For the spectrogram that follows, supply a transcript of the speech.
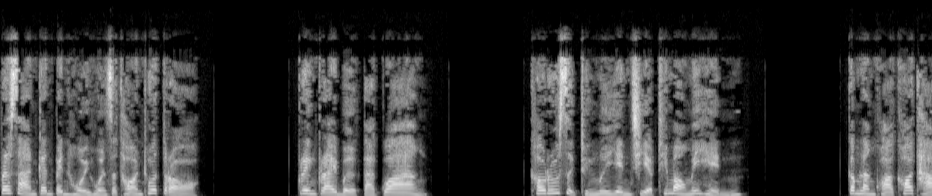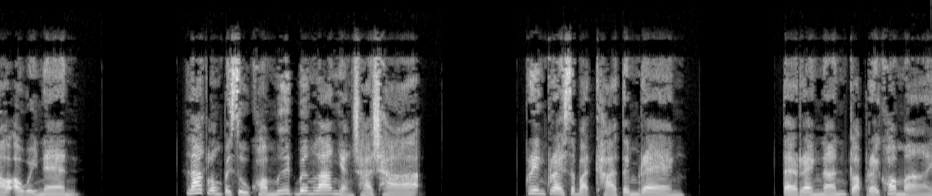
ประสานกันเป็นโหยหวนสะท้อนทั่วตรอก เกรงไกรเบิกตากว้าง เขารู้สึกถึงมือเย็นเฉียบที่มองไม่เห็นกำลังคว้าข้อเท้าเอาไว้แน่น ลากลงไปสู่ความมืดเบื้องล่างอย่างช้าๆ เกรียงไกรสะบัดขาเต็มแรง แต่แรงนั้นกลับไร้ความหมาย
